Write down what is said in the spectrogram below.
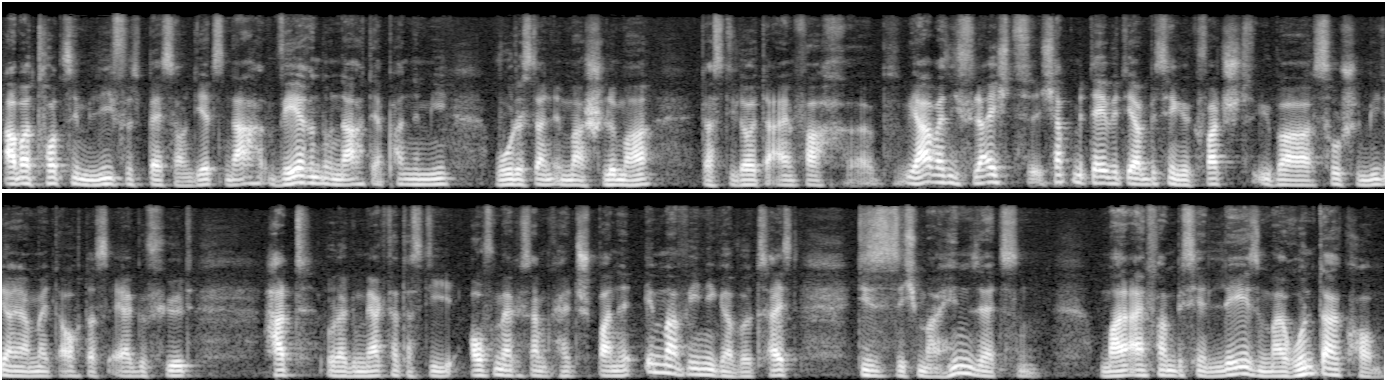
Aber trotzdem lief es besser. Und jetzt nach, während und nach der Pandemie wurde es dann immer schlimmer, dass die Leute einfach, äh, ja, weiß nicht, vielleicht, ich habe mit David ja ein bisschen gequatscht über Social Media, ja, mit auch, dass er gefühlt hat oder gemerkt hat, dass die Aufmerksamkeitsspanne immer weniger wird. Das heißt, dieses sich mal hinsetzen, mal einfach ein bisschen lesen, mal runterkommen,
